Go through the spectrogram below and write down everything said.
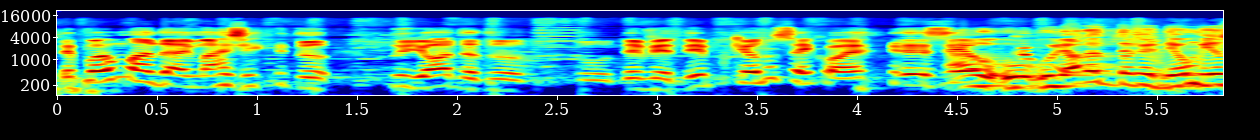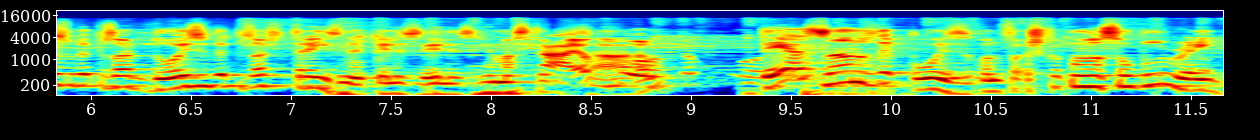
depois me manda a imagem do, do Yoda do, do DVD, porque eu não sei qual é. Ah, eu o, o Yoda do. DVD é o mesmo do episódio 2 e do episódio 3, né? Que eles, eles Ah, remasterizaram. curto, eu curto. 10 anos depois, quando acho que foi quando lançou o Blu-ray.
